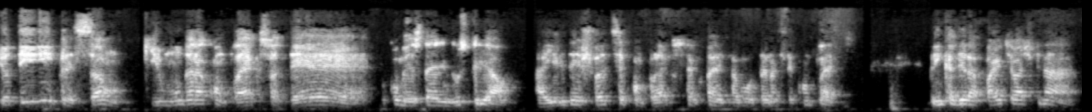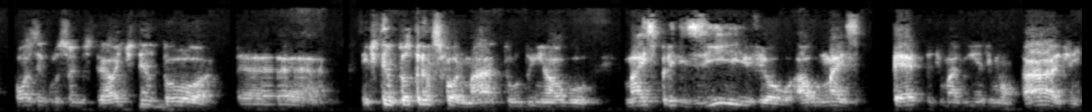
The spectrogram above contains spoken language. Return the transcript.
eu tenho a impressão que o mundo era complexo até o começo da era industrial. Aí ele deixou de ser complexo e agora está voltando a ser complexo. Brincadeira à parte, eu acho que na pós-evolução industrial a gente tentou é, a gente tentou transformar tudo em algo mais previsível, algo mais perto de uma linha de montagem,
